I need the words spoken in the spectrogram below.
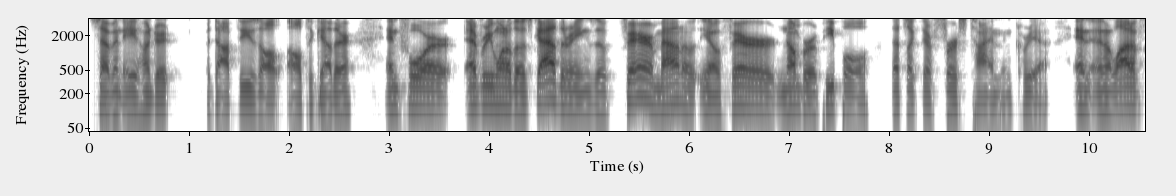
seven, eight hundred adoptees all all together, and for every one of those gatherings, a fair amount of you know, fair number of people. That's like their first time in Korea, and and a lot of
